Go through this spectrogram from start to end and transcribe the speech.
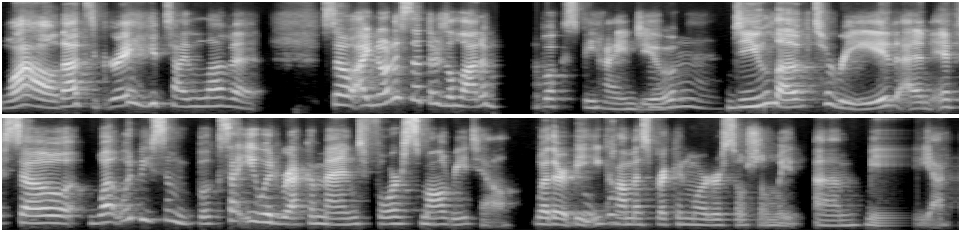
Wow, that's great. I love it. So I noticed that there's a lot of books behind you. Mm-hmm. Do you love to read? And if so, what would be some books that you would recommend for small retail, whether it be e commerce, brick and mortar, social um, media?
